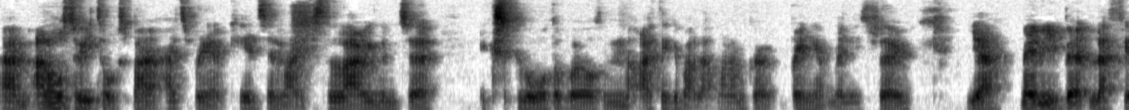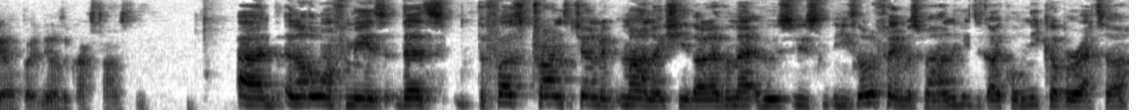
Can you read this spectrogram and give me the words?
um, and also he talks about how to bring up kids and like just allowing them to explore the world. And I think about that when I'm bringing up Millie. So, yeah, maybe a bit left field, but Neil deGrasse Tyson. And another one for me is there's the first transgender man actually that I ever met who's, who's he's not a famous man. He's a guy called Nico Beretta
